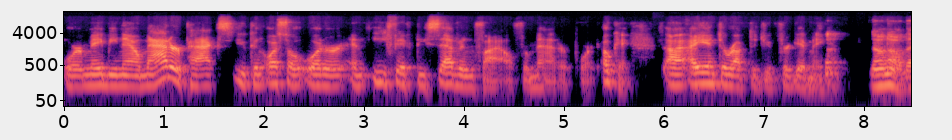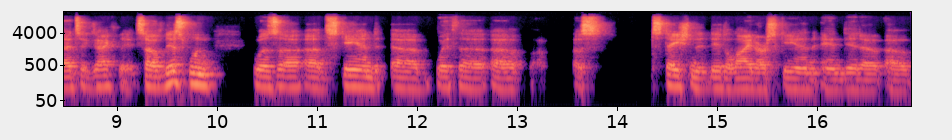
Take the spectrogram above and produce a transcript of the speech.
or maybe now MatterPaks, you can also order an E57 file from Matterport. Okay, uh, I interrupted you. Forgive me. No, no, that's exactly it. So this one was uh, uh, scanned uh, with a, a, a station that did a LiDAR scan and did a a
